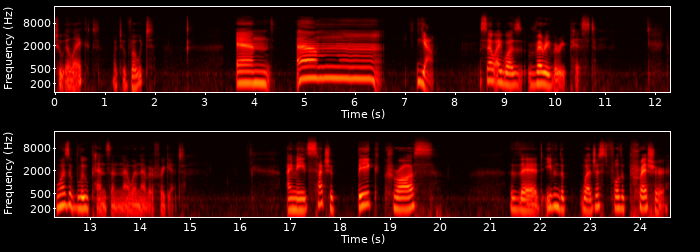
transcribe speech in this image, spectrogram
to elect or to vote. And um yeah. So I was very very pissed. It was a blue pencil and I will never forget. I made such a big cross that even the well just for the pressure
